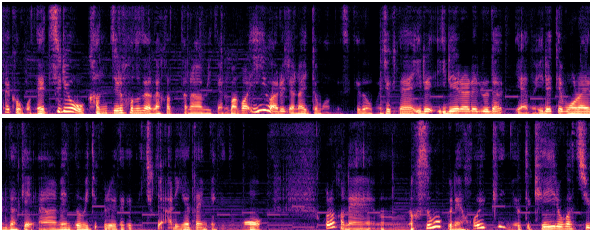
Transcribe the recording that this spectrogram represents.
なんかこう熱量を感じるほどではなかったな、みたいな。まあこれいい悪いじゃないと思うんですけど、めちゃくちゃ、入れ入れられるだけ、あの入れてもらえるだけ、あ面倒見てくれるだけでめちゃくちゃありがたいんだけども、これなんかね、うん、なんかすごくね、保育園によって毛色が違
